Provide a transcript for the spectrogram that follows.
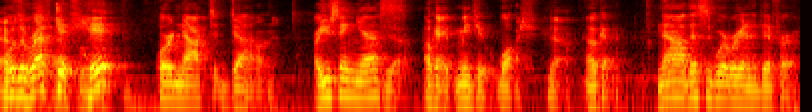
Will the ref get absolutely. hit or knocked down? Are you saying yes? Yeah. Okay, me too. Wash. Yeah. Okay. Now this is where we're gonna differ.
